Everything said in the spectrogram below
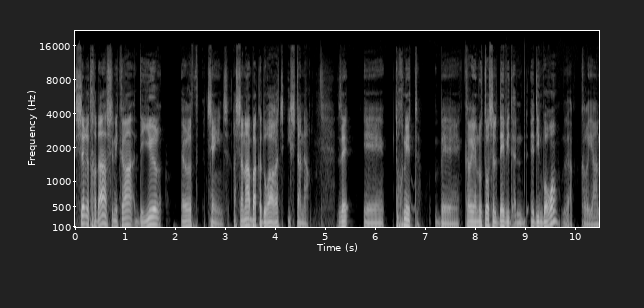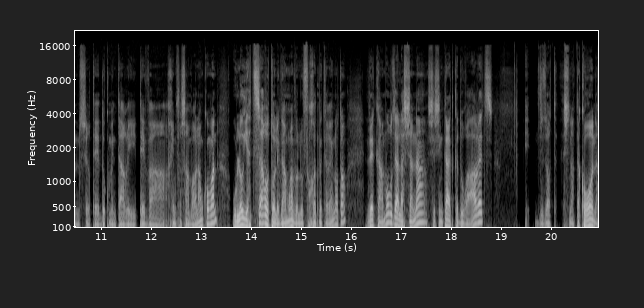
סרט חדש שנקרא The Year Earth Changed, השנה בה כדור הארץ השתנה. זה אה, תוכנית בקריינותו של דיוויד אטנבורו, זה הקריין סרטי דוקומנטרי טבע הכי מפורסם בעולם כמובן, הוא לא יצר אותו לגמרי אבל הוא לפחות מקריין אותו, וכאמור זה על השנה ששינתה את כדור הארץ, וזאת שנת הקורונה.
